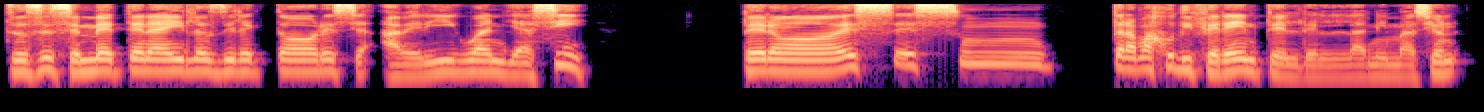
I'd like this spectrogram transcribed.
Entonces se meten ahí los directores, averiguan y así. Pero es, es un trabajo diferente el de la animación.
